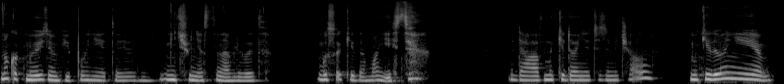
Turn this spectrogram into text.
Ну, как мы видим, в Японии это ничего не останавливает. Высокие дома есть. Да, в Македонии ты замечала? В Македонии,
